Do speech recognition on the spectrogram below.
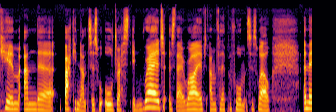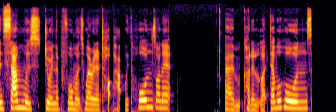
Kim, and the backing dancers were all dressed in red as they arrived, and for their performance as well. And then Sam was during the performance wearing a top hat with horns on it. Um, kind of like devil horns,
